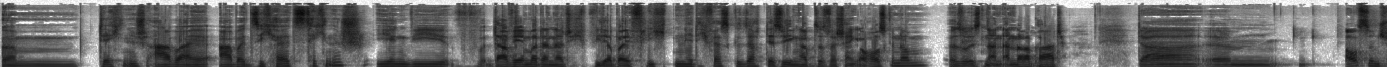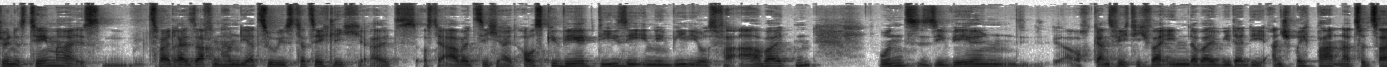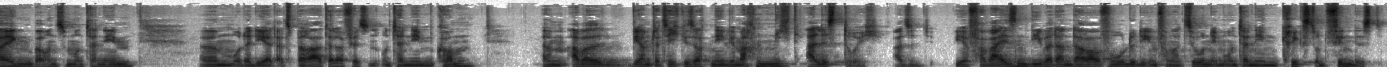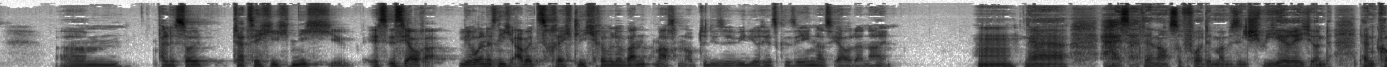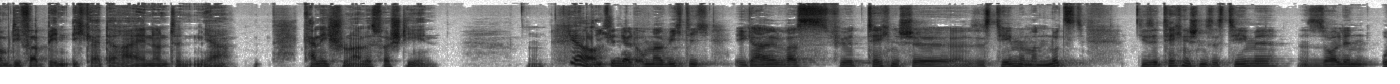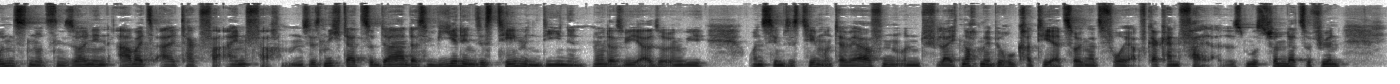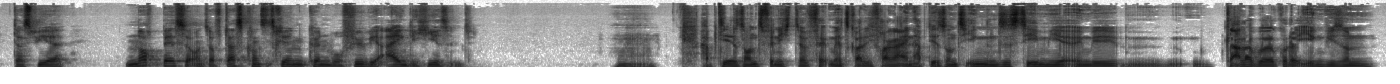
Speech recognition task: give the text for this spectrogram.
Ähm, technisch, Arbeit, arbeitssicherheitstechnisch irgendwie, da wären wir dann natürlich wieder bei Pflichten, hätte ich fast gesagt. Deswegen habt ihr das wahrscheinlich auch rausgenommen. Also ist ein anderer Part. Da ähm, auch so ein schönes Thema ist, zwei, drei Sachen haben die Azubis tatsächlich als aus der Arbeitssicherheit ausgewählt, die sie in den Videos verarbeiten. Und sie wählen, auch ganz wichtig war ihnen dabei wieder die Ansprechpartner zu zeigen bei uns im Unternehmen ähm, oder die halt als Berater dafür ins Unternehmen kommen. Ähm, aber wir haben tatsächlich gesagt, nee, wir machen nicht alles durch. Also wir verweisen lieber dann darauf, wo du die Informationen im Unternehmen kriegst und findest. Ähm, weil es soll tatsächlich nicht, es ist ja auch, wir wollen das nicht arbeitsrechtlich relevant machen, ob du diese Videos jetzt gesehen hast, ja oder nein. Hm, ja, ja, ist halt dann auch sofort immer ein bisschen schwierig und dann kommt die Verbindlichkeit da rein und ja, kann ich schon alles verstehen. Ja. Ich finde halt auch mal wichtig, egal was für technische Systeme man nutzt, diese technischen Systeme sollen uns nutzen, sie sollen den Arbeitsalltag vereinfachen. Und es ist nicht dazu da, dass wir den Systemen dienen, ne, dass wir also irgendwie uns dem System unterwerfen und vielleicht noch mehr Bürokratie erzeugen als vorher. Auf gar keinen Fall. Also es muss schon dazu führen, dass wir noch besser uns auf das konzentrieren können, wofür wir eigentlich hier sind. Hm. Habt ihr sonst, wenn ich, da fällt mir jetzt gerade die Frage ein, habt ihr sonst irgendein System hier, irgendwie Galawork oder irgendwie so ein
